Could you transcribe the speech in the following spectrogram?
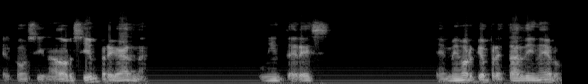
El consignador siempre gana un interés. Es mejor que prestar dinero.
